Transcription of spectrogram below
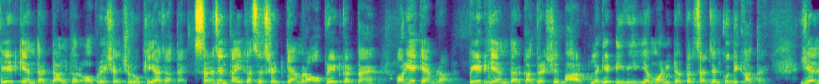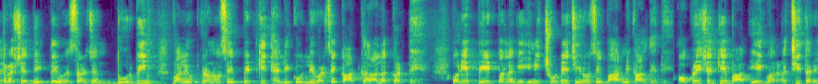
पेट के अंदर डालकर ऑपरेशन शुरू किया जाता है। सर्जन का एक असिस्टेंट कैमरा ऑपरेट करता है और ये कैमरा पेट के अंदर का दृश्य बाहर लगे टीवी या मॉनिटर पर सर्जन को दिखाता है। यह दृश्य देखते हुए सर्जन दूरबीन वाले उपकरणों से पिट की थैली को लिवर से काटकर अलग करते हैं और ये पेट पर लगे इन्हीं छोटे चीरों से बाहर निकाल देते हैं। ऑपरेशन के बाद एक बार अच्छी तरह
